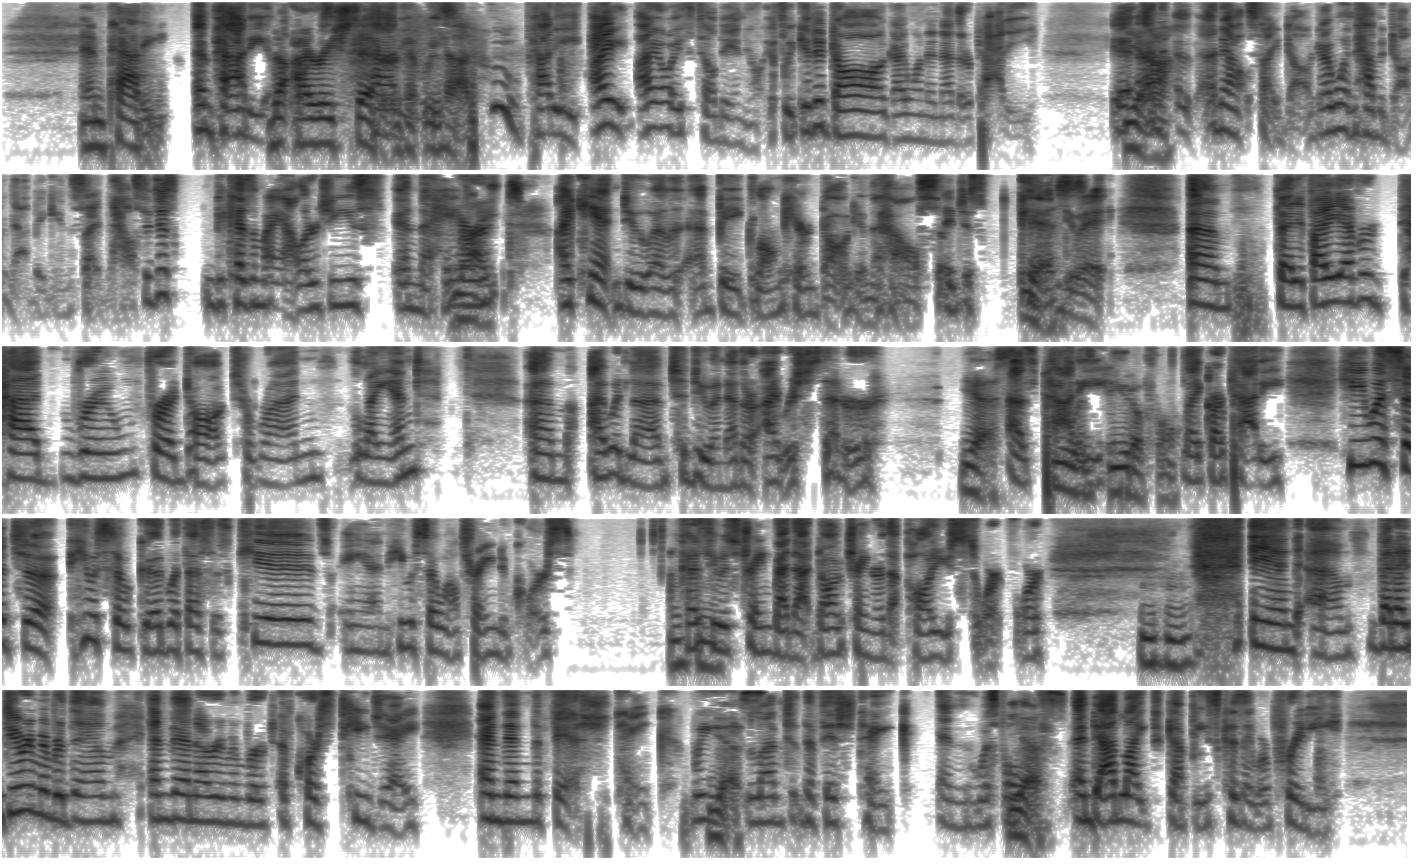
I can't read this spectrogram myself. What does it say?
And Patty. and Patty. The course. Irish setter Patty that we was- had. Patty, I, I always tell Daniel, if we get a dog, I want another Patty. Yeah, Yeah. An, an outside dog. I wouldn't have a dog that big inside the house. It just because of my allergies and the hair. Right. I can't do a, a big long haired dog in the house. I just couldn't Yes. do it. Um, but if I ever had room for a dog to run land, um, I would love to do another Irish setter Yes. as He was Patty beautiful. like our Patty. He was such a he was so good with us as kids, and he was so well trained, of course, because he Mhm. was trained by that dog trainer that Paul used to work for. Mhm. And um, but I do remember them, and then I remember, of course, TJ, and then the fish tank. We Yes. loved the fish tank and was full Yes. of, and Dad liked guppies because they were pretty.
